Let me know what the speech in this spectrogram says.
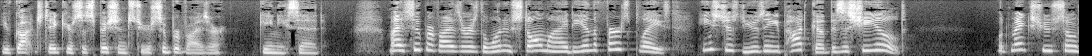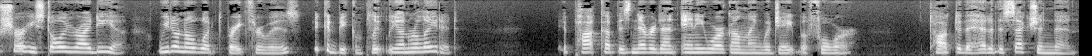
You've got to take your suspicions to your supervisor, Guinea said. My supervisor is the one who stole my idea in the first place. He's just using Ipotkup as a shield. What makes you so sure he stole your idea? We don't know what the breakthrough is. It could be completely unrelated. Ipotkup has never done any work on Language 8 before. Talk to the head of the section, then.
